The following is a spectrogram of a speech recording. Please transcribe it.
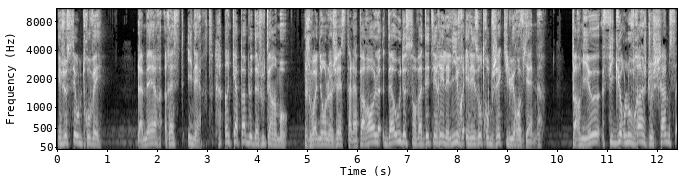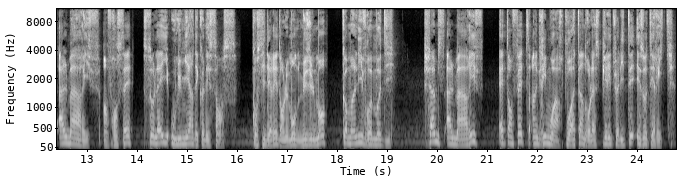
et je sais où le trouver. La mère reste inerte, incapable d'ajouter un mot. Joignant le geste à la parole, Daoud s'en va déterrer les livres et les autres objets qui lui reviennent. Parmi eux figure l'ouvrage de Shams al-Ma'arif, en français Soleil ou lumière des connaissances, considéré dans le monde musulman comme un livre maudit. Shams al-Ma'arif est en fait un grimoire pour atteindre la spiritualité ésotérique.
